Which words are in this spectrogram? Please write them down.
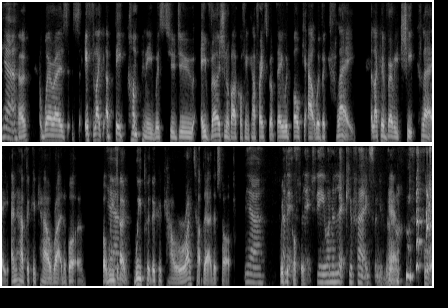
Yeah. know? Whereas if like a big company was to do a version of our coffee and cacao scrub, they would bulk it out with a clay, like a very cheap clay, and have the cacao right at the bottom. But we don't. We put the cacao right up there at the top Yeah. with and the it's coffee. literally you want to lick your face when you put Yeah, it on. course.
